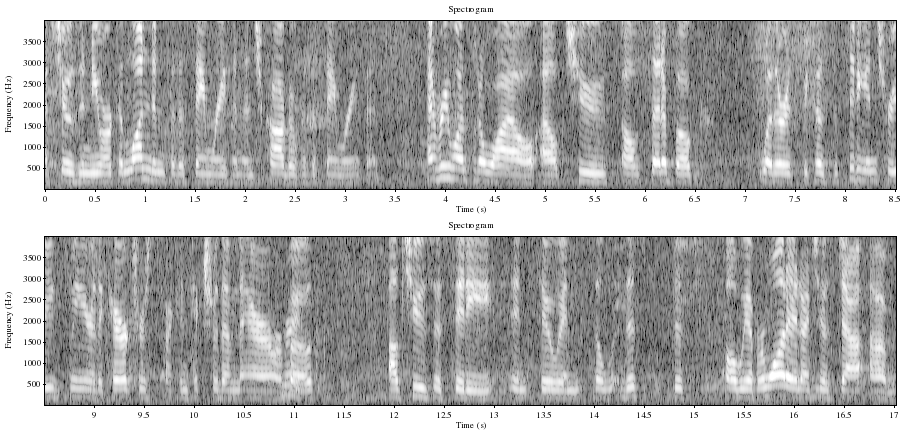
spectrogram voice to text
I've chosen New York and London for the same reason, and Chicago for the same reason. Every once in a while, I'll choose. I'll set a book whether it's because the city intrigues me or the characters, I can picture them there, or Right. both. I'll choose a city. And so in the, this this all we ever wanted, I chose da- um,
